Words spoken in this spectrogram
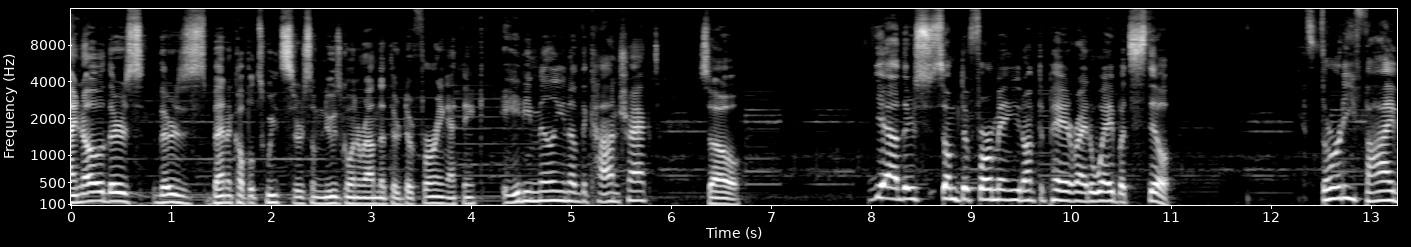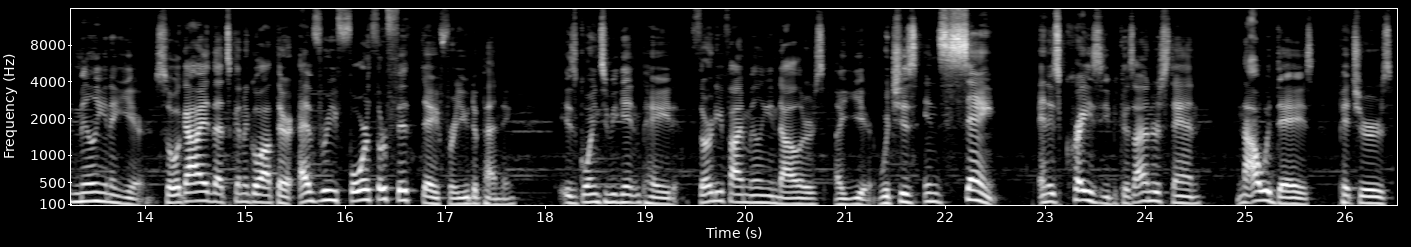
I know there's there's been a couple tweets there's some news going around that they're deferring I think 80 million of the contract. So yeah, there's some deferment, you don't have to pay it right away, but still 35 million a year. So a guy that's going to go out there every 4th or 5th day for you depending is going to be getting paid 35 million dollars a year, which is insane. And it's crazy because I understand nowadays pitchers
